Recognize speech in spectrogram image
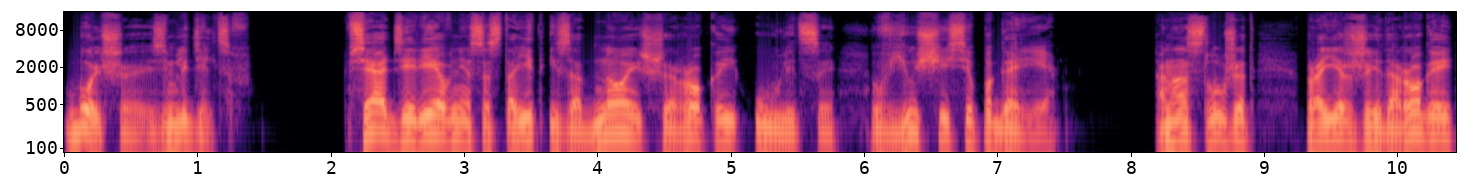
больше земледельцев. Вся деревня состоит из одной широкой улицы, вьющейся по горе. Она служит проезжей дорогой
